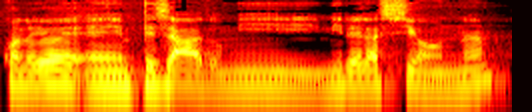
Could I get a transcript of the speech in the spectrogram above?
cuando yo he empezado mi, mi relación,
